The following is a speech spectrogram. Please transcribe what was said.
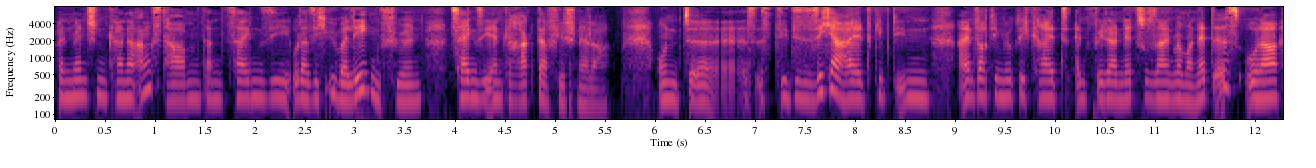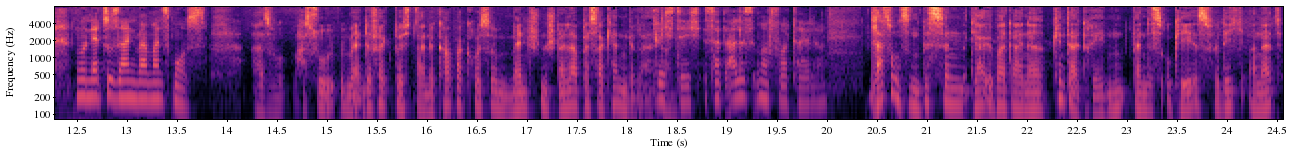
wenn Menschen keine Angst haben, dann zeigen sie oder sich überlegen fühlen, zeigen sie ihren Charakter viel schneller. Und äh, es ist die, diese Sicherheit gibt ihnen einfach die Möglichkeit, entweder nett zu sein, wenn man nett ist, oder nur nett zu sein, weil man es muss. Also hast du im Endeffekt durch deine Körpergröße Menschen schneller besser kennengelernt. Richtig, es hat alles immer Vorteile. Lass uns ein bisschen ja über deine Kindheit reden, wenn das okay ist für dich, Annette.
